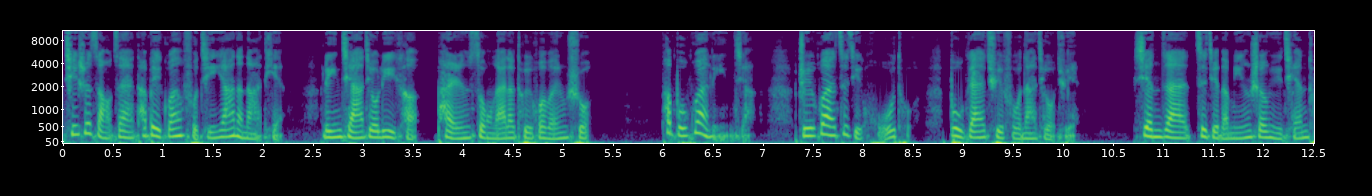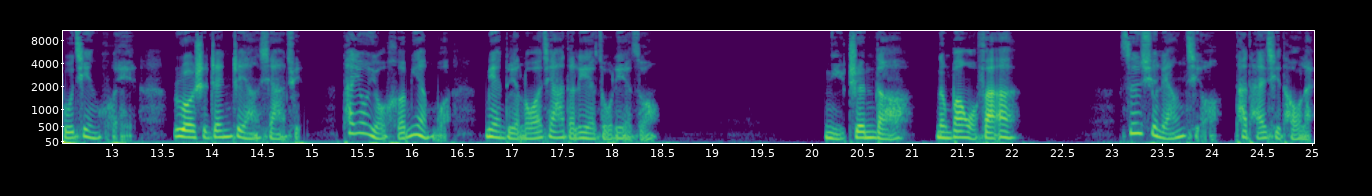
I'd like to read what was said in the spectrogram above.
其实早在他被官府羁押的那天，林家就立刻派人送来了退婚文书。他不怪林家，只怪自己糊涂，不该去赴那九绝。现在自己的名声与前途尽毁，若是真这样下去，他又有何面目面对罗家的列祖列宗？你真的能帮我翻案？思绪良久，他抬起头来，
